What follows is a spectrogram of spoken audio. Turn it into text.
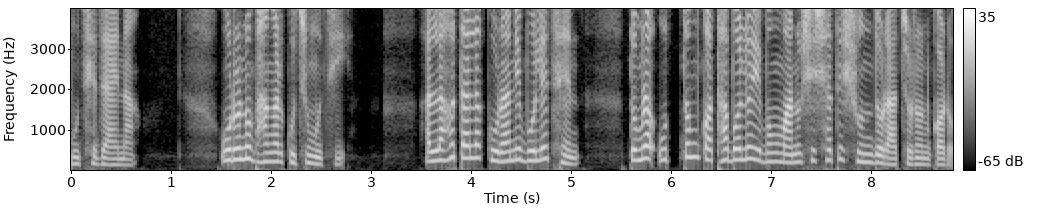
মুছে যায় না। উড়নো ভাঙার কুচুমুচি। আল্লাহতালা কোরআনে বলেছেন, তোমরা উত্তম কথা বলো এবং মানুষের সাথে সুন্দর আচরণ করো।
